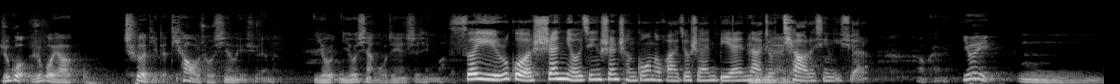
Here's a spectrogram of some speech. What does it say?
如果如果要彻底的跳出心理学呢？你有你有想过这件事情吗所以，如果升牛津升成功的话，就是 MBA，那就跳了心理学了。？OK，因为嗯，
